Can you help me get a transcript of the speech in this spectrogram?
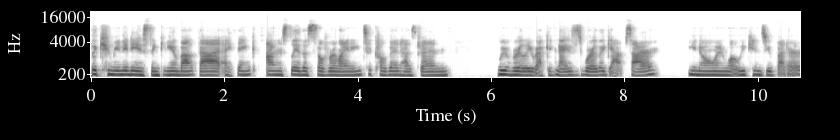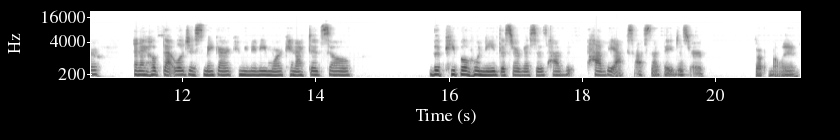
the community is thinking about that. I think honestly, the silver lining to COVID has been we really recognized where the gaps are, you know, and what we can do better. And I hope that will just make our community more connected so the people who need the services have have the access that they deserve. Definitely.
